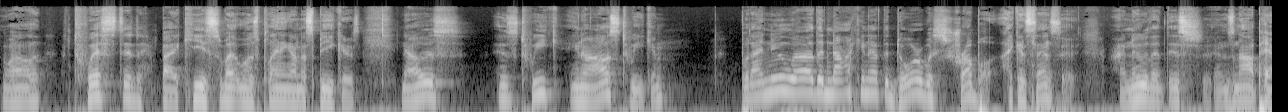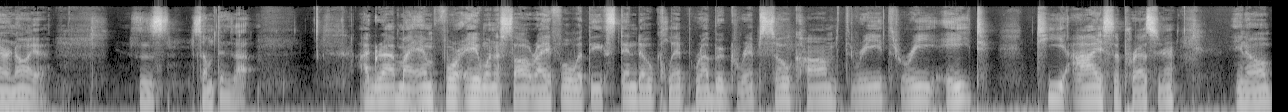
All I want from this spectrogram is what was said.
Well, twisted by Keith Sweat was playing on the speakers. Now it was it was tweak, you know, I was tweaking, but I knew uh, the knocking at the door was trouble. I could sense it. I knew that this is not paranoia. This is something's up. I grabbed my M4A1 assault rifle with the extendo clip rubber grip SOCOM 338 TI suppressor, you know,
